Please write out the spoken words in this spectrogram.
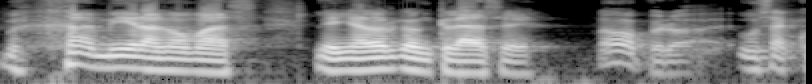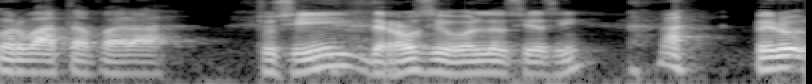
Mira nomás, leñador con clase. No, pero... Usa corbata para... Pues sí, de Rossi igual lo así. Pero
